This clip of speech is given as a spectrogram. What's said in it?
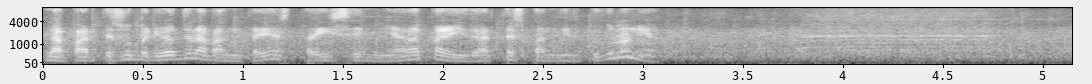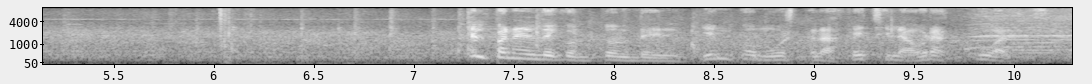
La parte superior de la pantalla está diseñada para ayudarte a expandir tu colonia. El panel de control del tiempo muestra la fecha y la hora actuales.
